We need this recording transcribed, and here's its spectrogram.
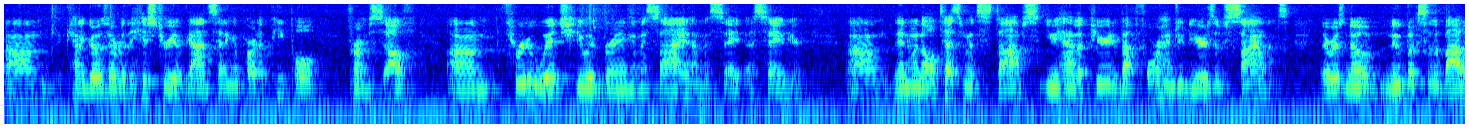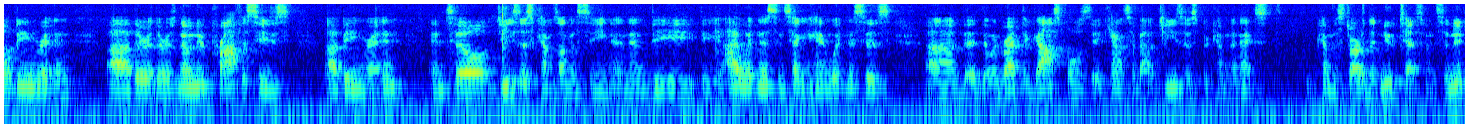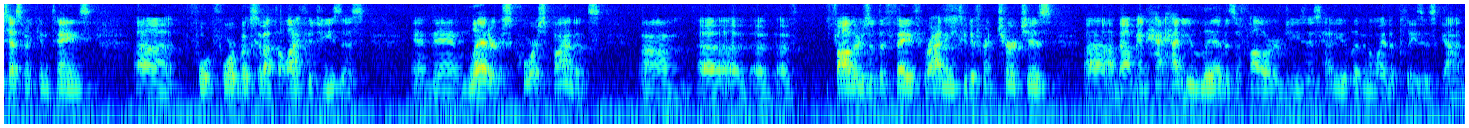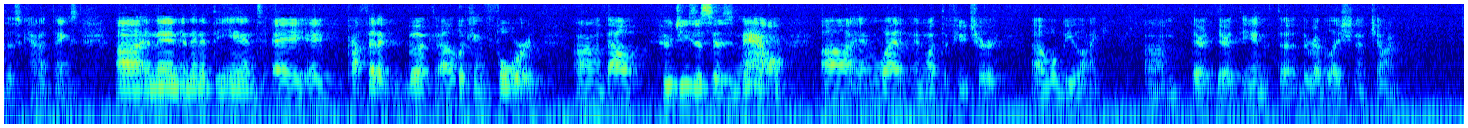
Um, it kind of goes over the history of God setting apart a people for himself um, through which he would bring a Messiah, a, a Savior. Um, then, when the Old Testament stops, you have a period of about 400 years of silence. There was no new books of the Bible being written, uh, there, there was no new prophecies uh, being written until Jesus comes on the scene. And then the, the eyewitness and secondhand witnesses uh, that, that would write the Gospels, the accounts about Jesus, become the next, become the start of the New Testament. So, the New Testament contains uh, four, four books about the life of Jesus and then letters, correspondence um, of, of, of, fathers of the faith writing to different churches uh, about, man, how, how do you live as a follower of Jesus? How do you live in a way that pleases God? Those kind of things. Uh, and then, and then at the end, a, a prophetic book uh, looking forward um, about who Jesus is now uh, and what and what the future uh, will be like. Um, there, there at the end of the, the Revelation of John.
